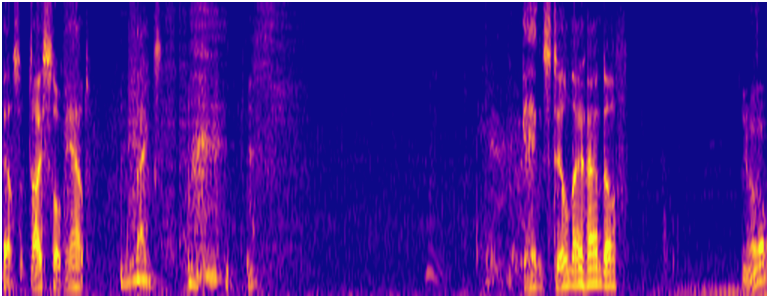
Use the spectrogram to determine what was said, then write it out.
Well, some dice sort me out. Thanks. Again, still no handoff. Oh.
